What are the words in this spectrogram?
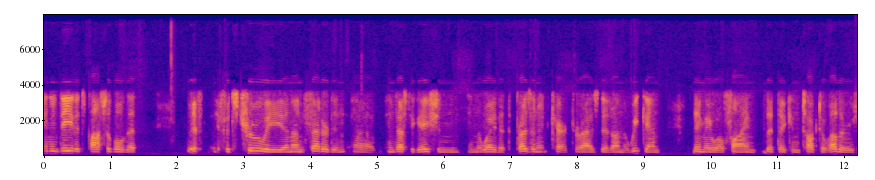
and indeed, it's possible that if if it's truly an unfettered in, uh, investigation in the way that the president characterized it on the weekend, they may well find that they can talk to others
